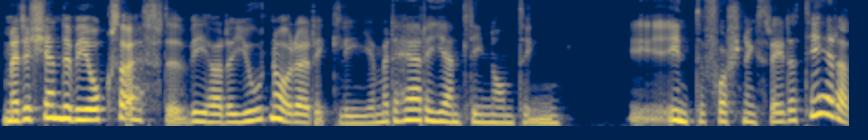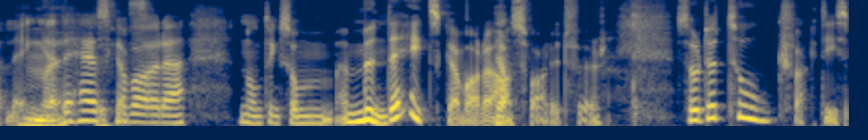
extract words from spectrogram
Men det kände vi också efter vi hade gjort några riktlinjer, men det här är egentligen någonting inte forskningsrelaterad längre. Nej, det här ska precis. vara någonting som myndighet ska vara ja. ansvarig för. Så det tog faktiskt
